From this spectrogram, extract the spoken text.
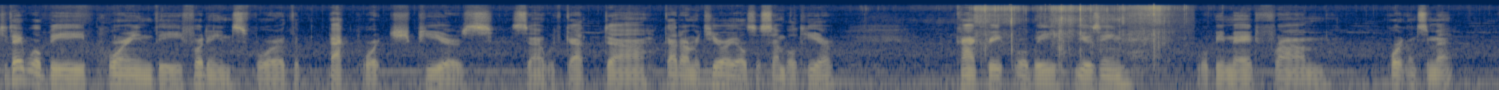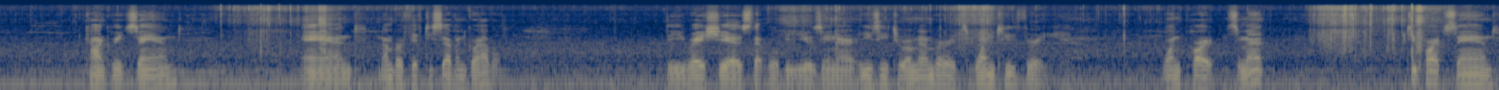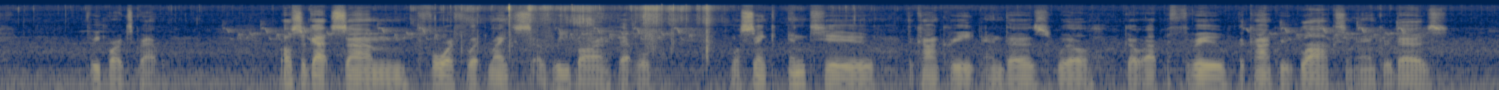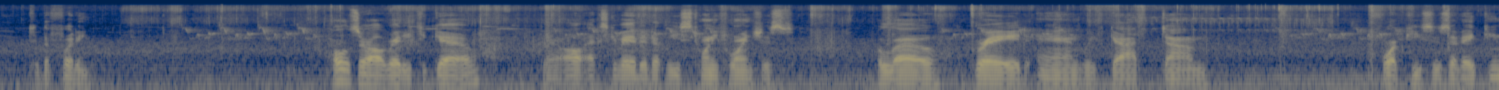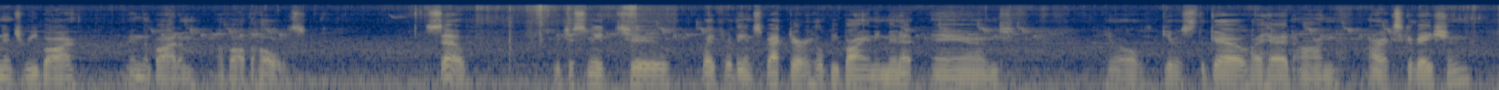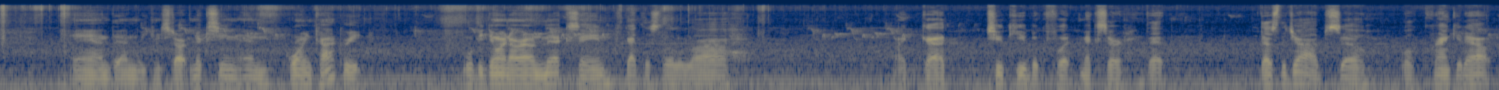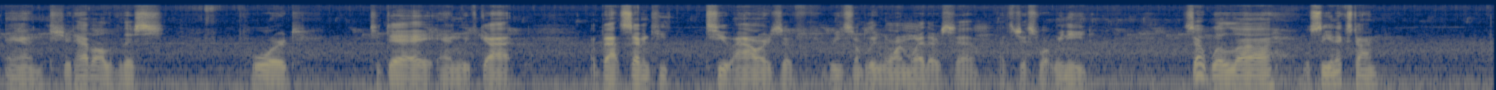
Today we'll be pouring the footings for the back porch piers. So we've got uh, got our materials assembled here. Concrete we'll be using will be made from Portland cement, concrete sand, and number 57 gravel. The ratios that we'll be using are easy to remember. It's one, two, three. One part cement, two parts sand, three parts gravel. We've also got some four foot lengths of rebar that will will sink into the concrete and those will go up through the concrete blocks and anchor those to the footing. Holes are all ready to go. They're all excavated at least 24 inches below grade and we've got um, four pieces of 18 inch rebar in the bottom of all the holes. So we just need to wait for the inspector. He'll be by any minute and he'll give us the go ahead on our excavation and then we can start mixing and pouring concrete. We'll be doing our own mixing. We've got this little uh, like uh, two cubic foot mixer that does the job. So we'll crank it out and should have all of this poured today. And we've got about 72 hours of reasonably warm weather. So that's just what we need. So we'll uh, we'll see you next time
